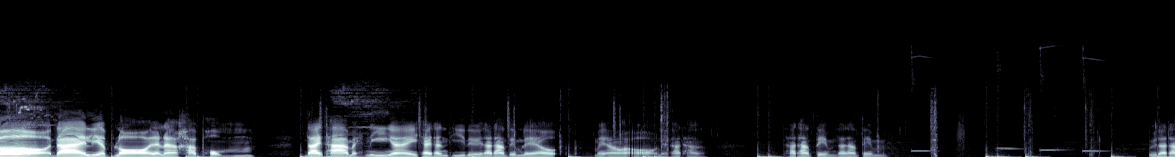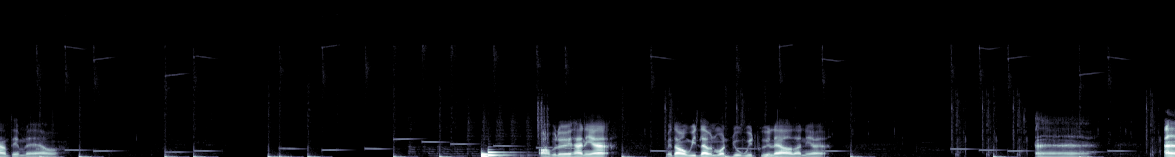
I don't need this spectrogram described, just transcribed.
ก็ได้เรียบร้อยแล้วนะครับผมได้ท่าไหมนี่ไงใช้ทันทีเลยท่าทางเต็มแล้ว ไม่เอาเอาออกเนี่ยท่าทาง ท่าทางเต็ม ท่าทางเต็มคือท่าทางเต็มแล้ว ออกไปเลยท่าเนี้ยไม่ต้องวิดแล้วมันหมดยุควิดพื้นแล้วตอนเนี้ยอ่าอ่า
